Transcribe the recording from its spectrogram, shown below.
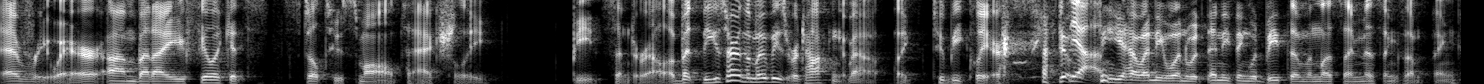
everywhere. Um, but I feel like it's still too small to actually beat Cinderella. But these are the movies we're talking about. Like, to be clear, I don't Yeah. see how anyone would anything would beat them unless I'm missing something.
